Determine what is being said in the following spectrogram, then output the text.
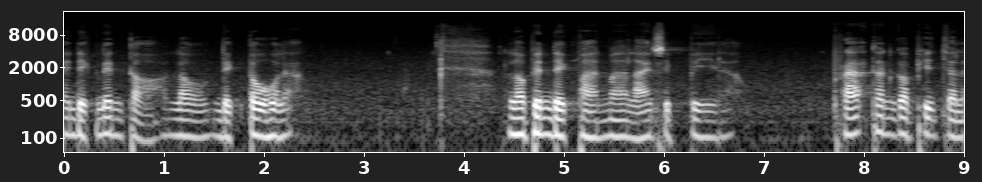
ให้เด็กเล่นต่อ เราเด็กโตแล้ว เราเป็นเด็กผ่านมาหลายสิบปีแล้ว พระท่านก็พิจาร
